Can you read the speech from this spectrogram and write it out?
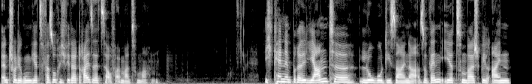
Entschuldigung, jetzt versuche ich wieder drei Sätze auf einmal zu machen. Ich kenne brillante Logodesigner. Also wenn ihr zum Beispiel ein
